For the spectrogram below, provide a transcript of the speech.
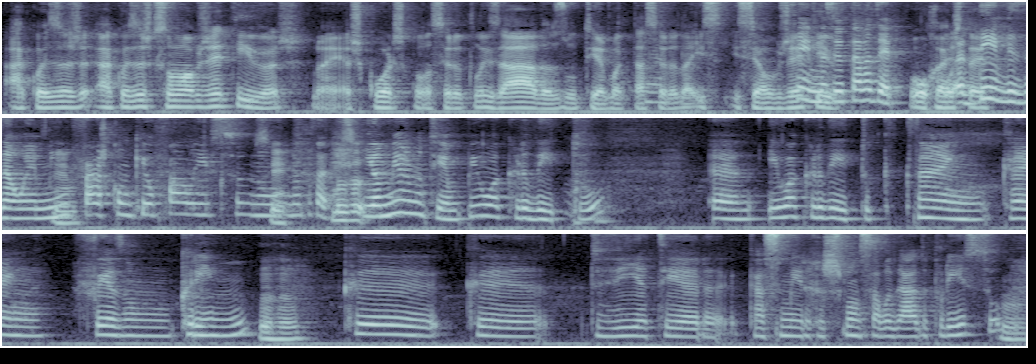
há coisas, há coisas que são objetivas, não é? As cores que estão a ser utilizadas, o tema que está a ser... É. Isso, isso é objetivo. Sim, mas eu estava a dizer, o a é... divisão em mim Sim. faz com que eu fale isso no, no passado. Mas, e ao mesmo tempo, eu acredito, hum, eu acredito que tem quem fez um crime uhum. que, que devia ter que assumir responsabilidade por isso, uhum.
